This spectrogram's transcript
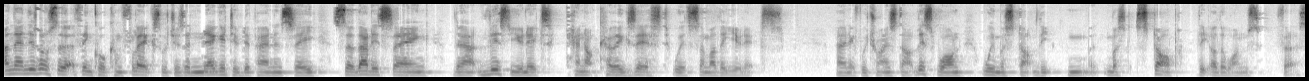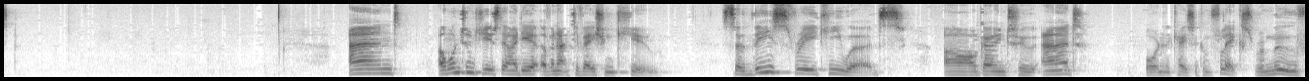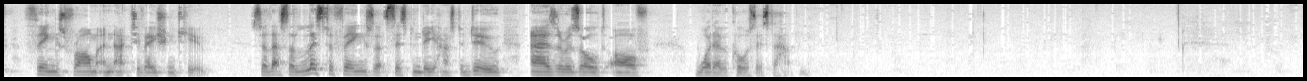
And then there's also a thing called conflicts, which is a negative dependency. So that is saying that this unit cannot coexist with some other units. And if we try and start this one, we must stop the, must stop the other ones first. And I want to introduce the idea of an activation queue. So these three keywords are going to add, or in the case of conflicts, remove things from an activation queue. So that's a list of things that systemd has to do as a result of whatever caused this to happen.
